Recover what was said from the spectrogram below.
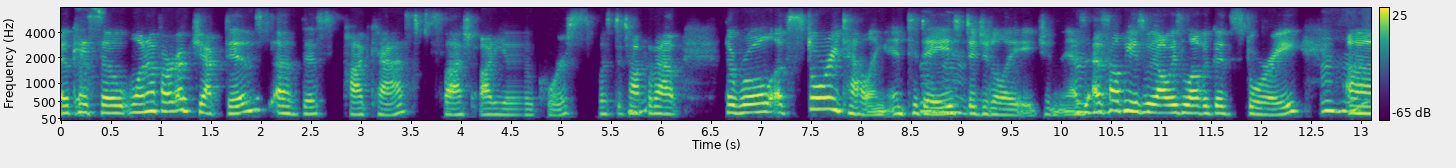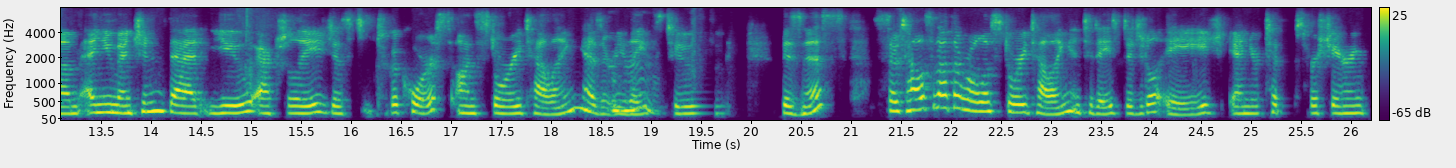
Okay, yes. so one of our objectives of this podcast slash audio course was to talk mm-hmm. about the role of storytelling in today's mm-hmm. digital age. And as mm-hmm. SLPs, we always love a good story. Mm-hmm. Um, and you mentioned that you actually just took a course on storytelling as it mm-hmm. relates to business. So tell us about the role of storytelling in today's digital age and your tips for sharing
